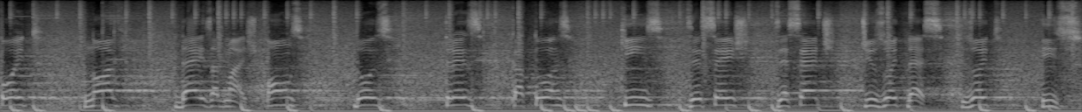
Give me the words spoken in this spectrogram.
8, 9, 10, abre mais, 11, 12, 13, 14, 15, 16, 17, 18, desce, 18, isso.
